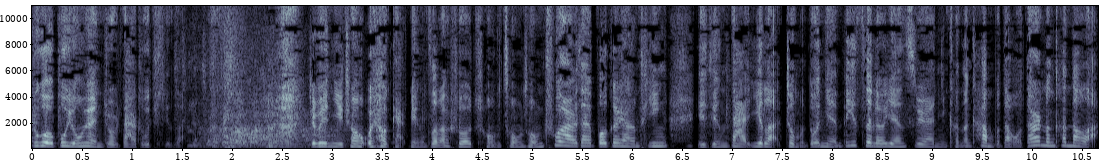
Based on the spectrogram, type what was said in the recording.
如果不永远就是大猪蹄子。这位昵称我要改名字了，说从从从初二在博客上听，已经大一了，这么多年第一次留言，虽然你可能看不到，我当然能看到了，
